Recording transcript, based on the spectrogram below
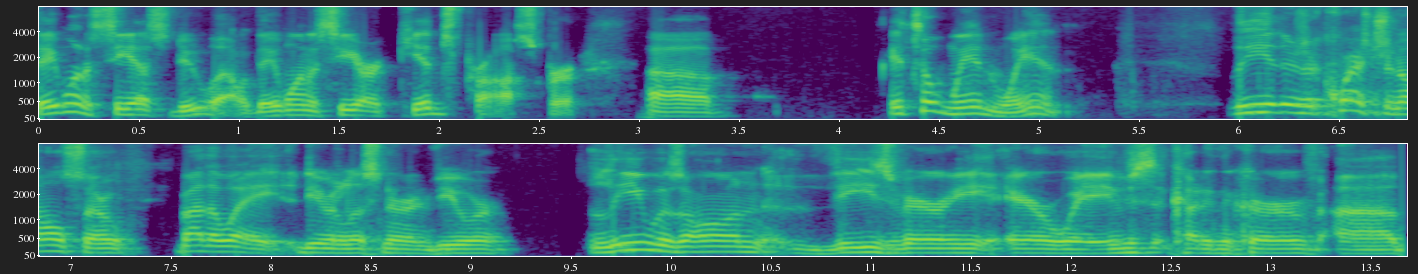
they want to see us do well. They want to see our kids prosper. Uh, it's a win win. Lee, there's a question also, by the way, dear listener and viewer. Lee was on these very airwaves, cutting the curve, uh,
